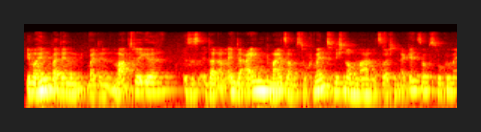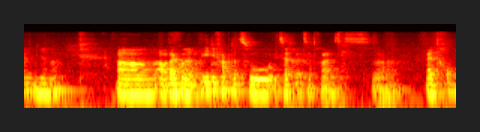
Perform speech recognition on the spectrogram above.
Immerhin bei den, bei den Marktregeln ist es dann am Ende ein gemeinsames Dokument, nicht nochmal mit solchen Ergänzungsdokumenten hier. Ne? Ähm, aber dann kommen ja noch Edifact dazu, etc. etc. Es ist äh, ein Traum.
